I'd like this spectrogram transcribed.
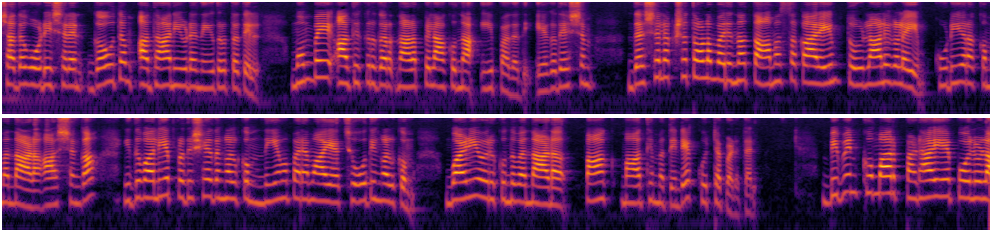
ശതകോടീശ്വരൻ ഗൗതം അദാനിയുടെ നേതൃത്വത്തിൽ മുംബൈ അധികൃതർ നടപ്പിലാക്കുന്ന ഈ പദ്ധതി. ഏകദേശം ദശലക്ഷത്തോളം വരുന്ന താമസക്കാരെയും തൊഴിലാളികളെയും കുടിയിറക്കുമെന്നാണ് ആശങ്ക. ഇത് വലിയ പ്രതിഷേധങ്ങൾക്കും നിയമപരമായ ചോദ്യങ്ങൾക്കും വഴിയൊരുക്കുന്നുവെന്നാണ് പാക് മാധ്യമത്തിന്റെ കുറ്റപ്പെടുത്തൽ. ബിപിൻ കുമാർ പഠായെ പോലുള്ള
